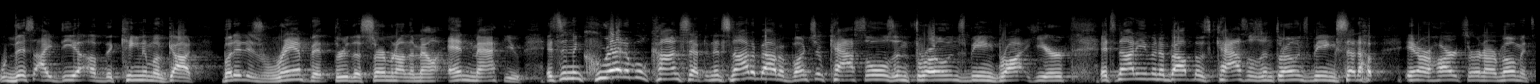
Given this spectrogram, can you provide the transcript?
this idea of the kingdom of God, but it is rampant through the Sermon on the Mount and Matthew. It's an incredible concept, and it's not about a bunch of castles and thrones being brought here. It's not even about those castles and thrones being set up in our hearts or in our moments.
